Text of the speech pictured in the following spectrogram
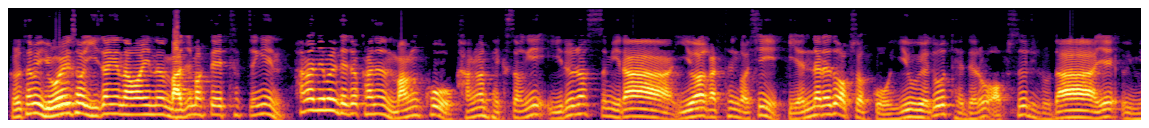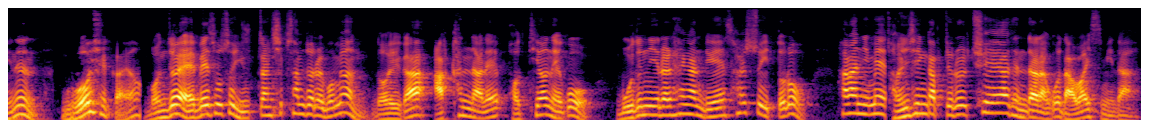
그렇다면 요에서 2장에 나와 있는 마지막 때의 특징인 하나님을 대적하는 많고 강한 백성이 이르렀음이라 이와 같은 것이 옛날에도 없었고 이후에도 대대로 없으리로다의 의미는 무엇일까요? 먼저 에베소서 6장 13절을 보면 너희가 악한 날에 버티어내고 모든 일을 행한 뒤에 설 수 있도록 하나님의 전신갑주를 취해야 된다라고 나와 있습니다.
